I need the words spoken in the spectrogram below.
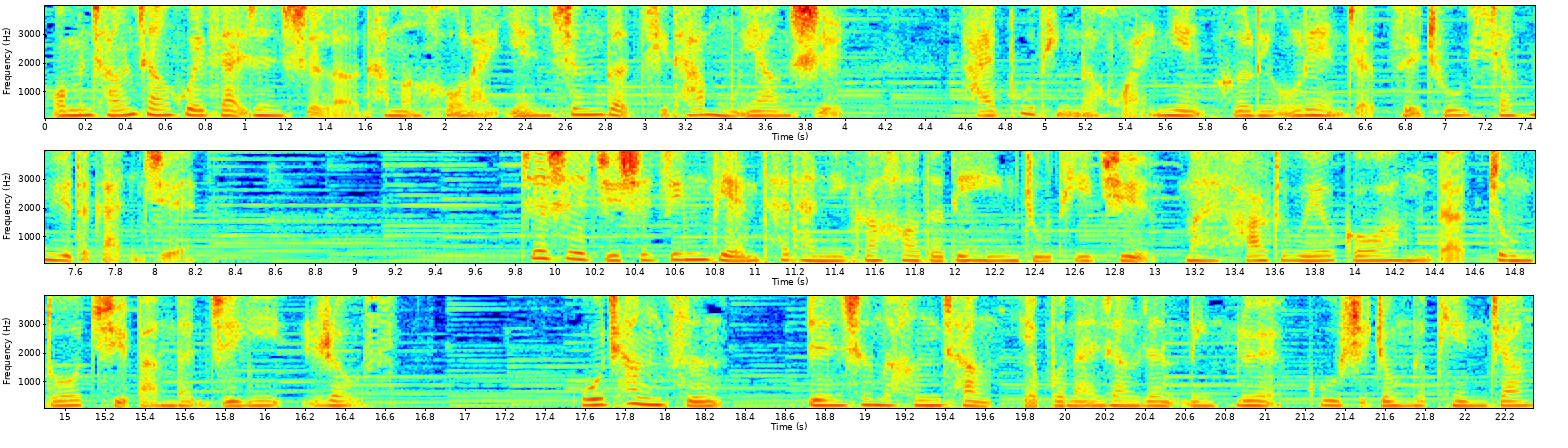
我们常常会在认识了他们后来衍生的其他模样时，还不停地怀念和留恋着最初相遇的感觉。这是举世经典《泰坦尼克号》的电影主题曲《My Heart Will Go On》的众多曲版本之一，《Rose》。无唱词，人声的哼唱也不难让人领略故事中的篇章。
